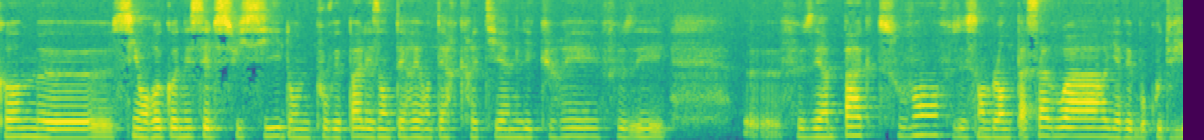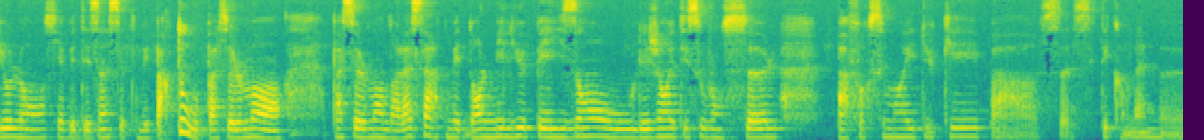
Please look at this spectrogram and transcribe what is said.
comme euh, si on reconnaissait le suicide, on ne pouvait pas les enterrer en terre chrétienne, les curés faisaient euh, faisait un pacte souvent, faisait semblant de ne pas savoir, il y avait beaucoup de violence, il y avait des insectes, mais partout, pas seulement, pas seulement dans la Sarthe, mais dans le milieu paysan où les gens étaient souvent seuls, pas forcément éduqués, pas, c'était quand même, euh,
